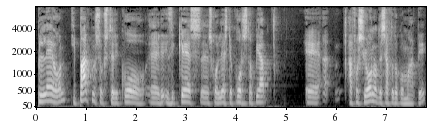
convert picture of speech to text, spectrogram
πλέον υπάρχουν στο εξωτερικό ε, ειδικές ε, σχολές και κόρσεις τα οποία ε, αφοσιώνονται σε αυτό το κομμάτι.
